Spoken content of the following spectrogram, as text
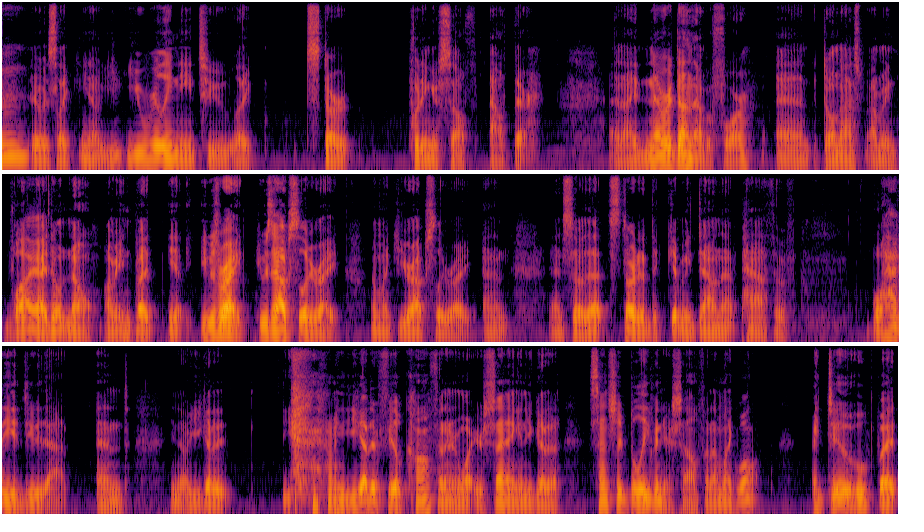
Mm. It was like, you know, you, you really need to like start putting yourself out there. And I had never done that before. And don't ask, I mean, why? I don't know. I mean, but you know, he was right. He was absolutely right. I'm like, you're absolutely right. And, and so that started to get me down that path of, well, how do you do that? And, you know, you got to, I mean, you got to feel confident in what you're saying and you got to essentially believe in yourself. And I'm like, well, I do, but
